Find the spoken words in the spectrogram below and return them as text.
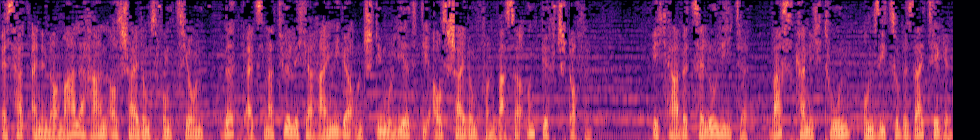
Es hat eine normale Harnausscheidungsfunktion, wirkt als natürlicher Reiniger und stimuliert die Ausscheidung von Wasser und Giftstoffen. Ich habe Zellulite. Was kann ich tun, um sie zu beseitigen?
